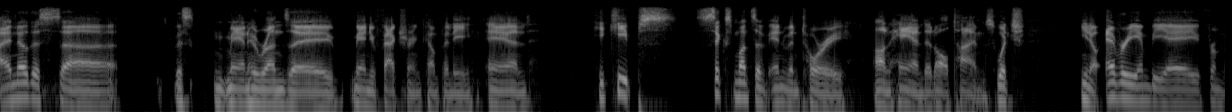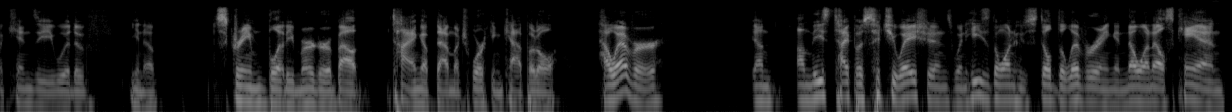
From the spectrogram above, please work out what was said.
I know this uh, this man who runs a manufacturing company, and he keeps six months of inventory on hand at all times, which you know every MBA from McKinsey would have you know screamed bloody murder about tying up that much working capital. However, on on these type of situations, when he's the one who's still delivering and no one else can,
